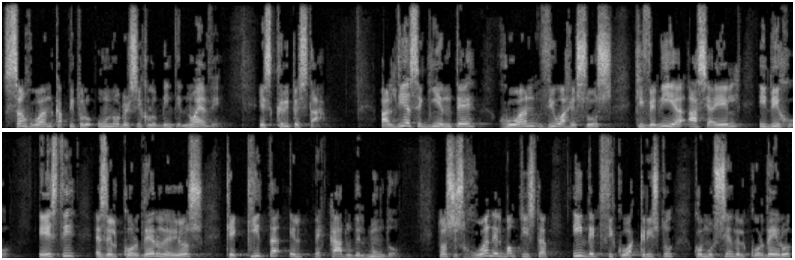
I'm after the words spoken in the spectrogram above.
São Juan capítulo 1, versículo 29. Escrito está: Al dia seguinte, Juan viu a Jesús que venia hacia ele e dijo: Este es el Cordero de Dios que quita el pecado del mundo. Entonces Juan el Bautista identificou a Cristo como sendo el Cordero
